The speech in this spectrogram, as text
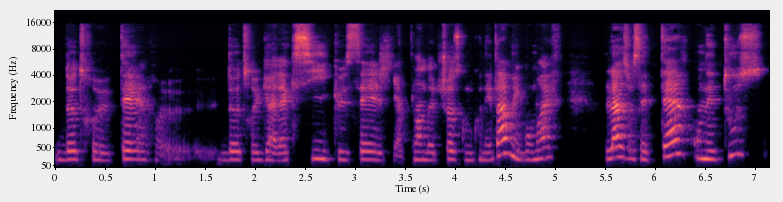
d'autres terres, d'autres galaxies, que sais-je, il y a plein d'autres choses qu'on ne connaît pas, mais bon bref, là sur cette terre, on est tous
